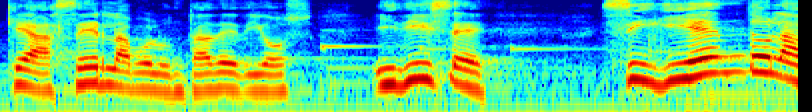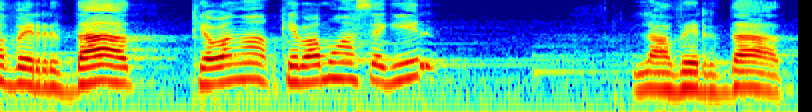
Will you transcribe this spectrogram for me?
que a hacer la voluntad de Dios. Y dice, siguiendo la verdad, ¿qué, van a, vamos a seguir? La verdad.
